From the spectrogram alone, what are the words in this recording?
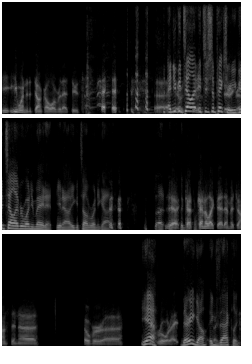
he he wanted to dunk all over that dude's head. Uh, and you can tell it it. It's just a picture. You can tell everyone you made it. You know, you can tell everyone you got it. That- yeah, kind, of like that Emmett Johnson uh, over uh, yeah. Rhule, right? There you go. Exactly.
